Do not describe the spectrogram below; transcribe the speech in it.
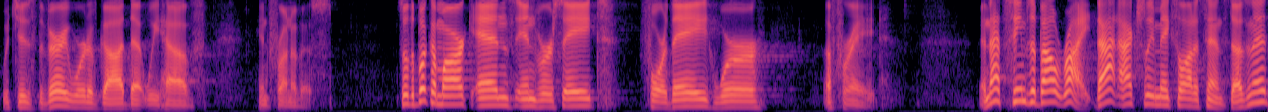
which is the very word of God that we have in front of us. So the book of Mark ends in verse 8 for they were afraid. And that seems about right. That actually makes a lot of sense, doesn't it?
